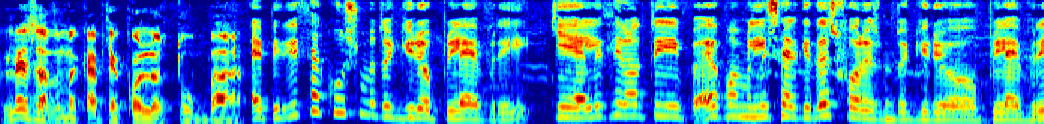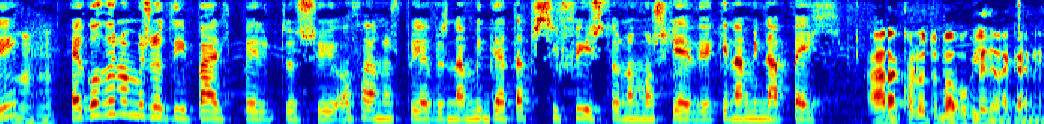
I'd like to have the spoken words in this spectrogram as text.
Λες να δούμε κάποια κολοτούμπα. Επειδή θα ακούσουμε τον κύριο Πλεύρη και η αλήθεια είναι ότι έχουμε μιλήσει αρκετές φορές με τον κύριο Πλεύρη, εγώ δεν νομίζω ότι υπάρχει περίπτωση ο Θάνος Πλεύρης να μην καταψηφίσει το νομοσχέδιο και να μην απέχει. Άρα κολοτούμπα αποκλείται να κάνει.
